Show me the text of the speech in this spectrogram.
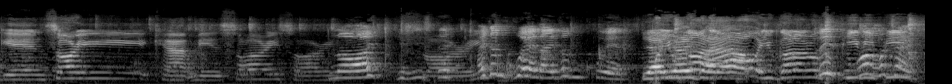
again. Sorry, Catmiss. Sorry, sorry. No, I, Sorry. I don't quit. I didn't quit. Yeah, But you already got, got out. You got out of the Please, one more PvP.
